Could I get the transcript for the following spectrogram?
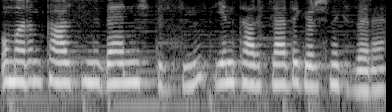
Umarım tarifimi beğenmiştirsiniz. Yeni tariflerde görüşmek üzere.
